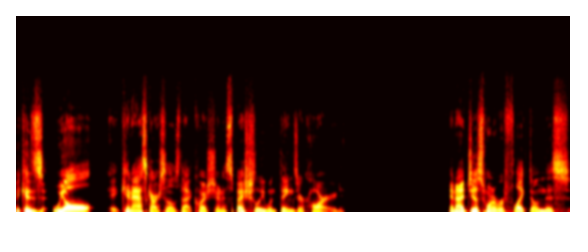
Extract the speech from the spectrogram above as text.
Because we all eh, can ask ourselves that question, especially when things are hard. And I just want to reflect on this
